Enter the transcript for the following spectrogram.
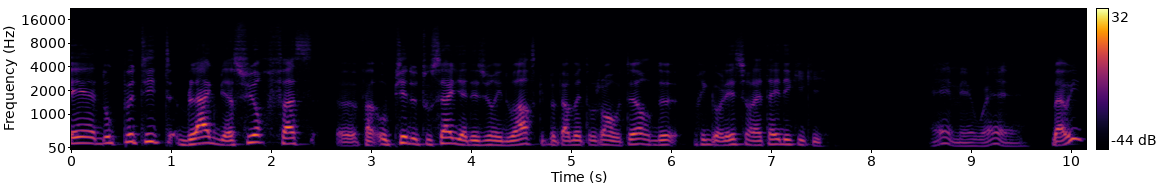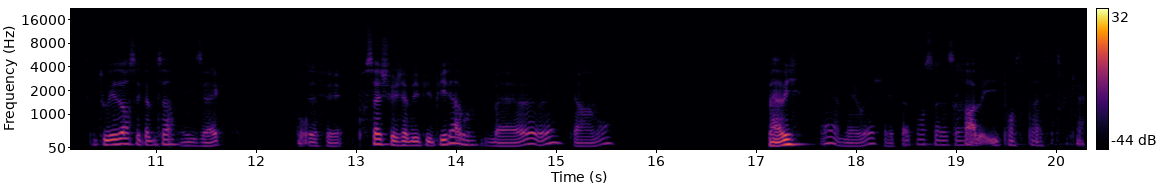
Et donc, petite blague, bien sûr, face, euh, enfin, au pied de tout ça, il y a des urinoirs, ce qui peut permettre aux gens en hauteur de rigoler sur la taille des kikis. Eh, mais ouais, Bah oui, c'est tous les ans, c'est comme ça. exact. Tout à fait. Pour ça, je fais jamais pipi là, moi. Bah ouais, ouais, carrément. Bah oui. Ouais, mais ouais, j'avais pas pensé à ça. Ah, mais ils pensent pas à ces trucs-là.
